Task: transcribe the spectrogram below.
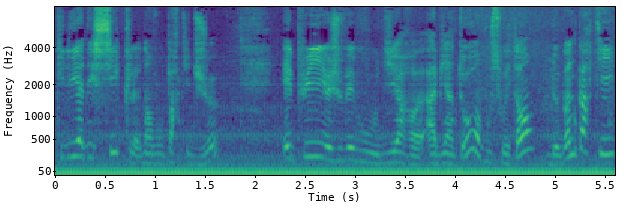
qu'il y a des cycles dans vos parties de jeu. Et puis je vais vous dire à bientôt en vous souhaitant de bonnes parties.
